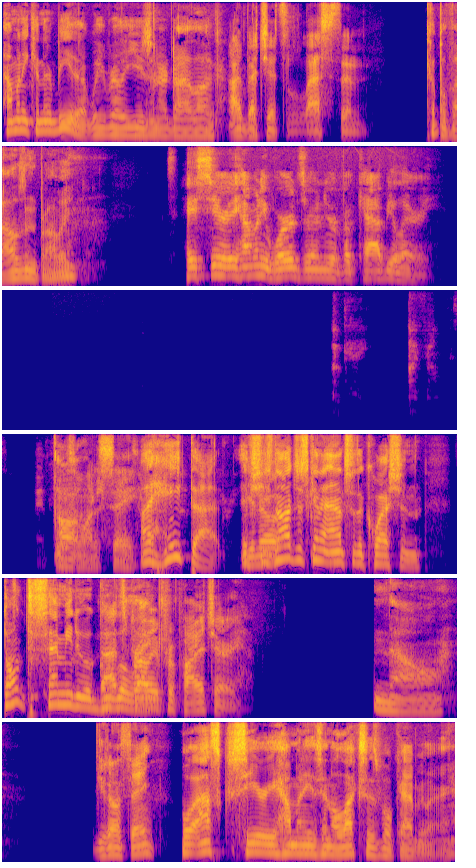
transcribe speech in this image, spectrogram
How many can there be that we really use in our dialogue? I bet you it's less than. A couple thousand, probably. Hey Siri, how many words are in your vocabulary? Doesn't Oh. want to say. I hate that. If You she's know- not just going to answer the question, don't send me to a Google. That's Google probably link. proprietary. no. You don't think? Well, ask Siri how many is in Alexa's vocabulary.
